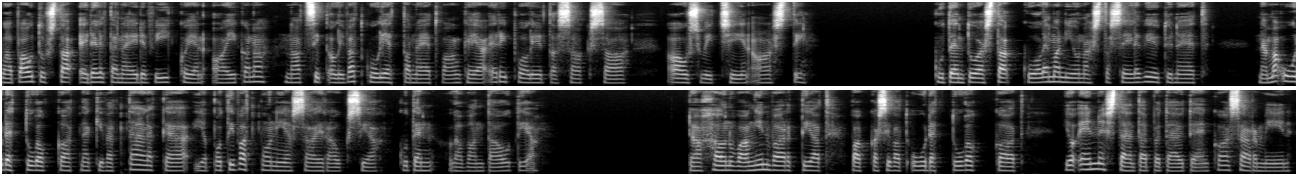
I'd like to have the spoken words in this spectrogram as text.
Vapautusta edeltäneiden viikkojen aikana natsit olivat kuljettaneet vankeja eri puolilta Saksaa Auschwitziin asti. Kuten tuosta kuolemanjunasta selviytyneet, nämä uudet tulokkaat näkivät nälkää ja potivat monia sairauksia, kuten lavantautia. Dachaun vanginvartijat pakkasivat uudet tulokkaat jo ennestään täpötäyteen kasarmiin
